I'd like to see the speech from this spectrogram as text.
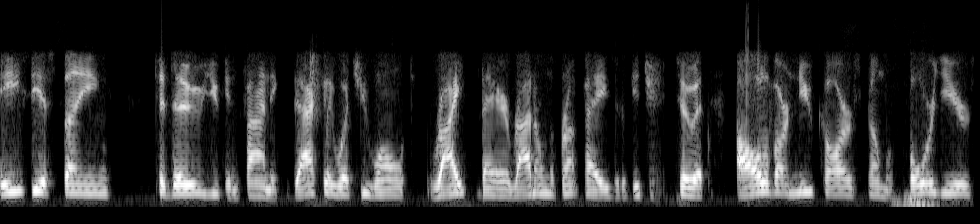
easiest thing to do. You can find exactly what you want right there, right on the front page. It'll get you to it. All of our new cars come with four years,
